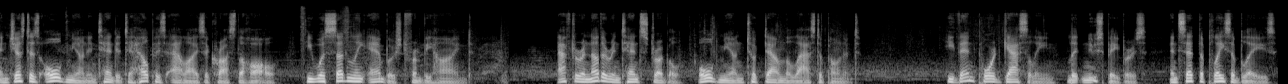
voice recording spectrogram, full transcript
and just as Old Myun intended to help his allies across the hall, he was suddenly ambushed from behind. After another intense struggle, Old Myun took down the last opponent. He then poured gasoline, lit newspapers, and set the place ablaze,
